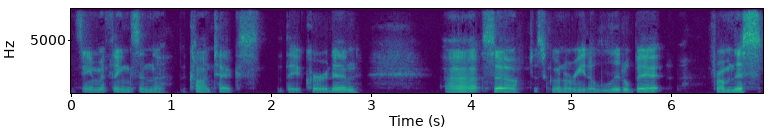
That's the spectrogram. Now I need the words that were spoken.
examine things in the, the context that they occurred in. Uh, so, just going to read a little bit from this.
